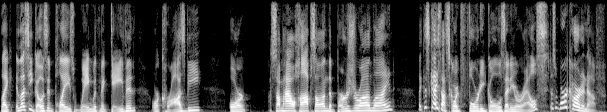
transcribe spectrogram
Like unless he goes and plays wing with McDavid or Crosby, or somehow hops on the Bergeron line. Like this guy's not scoring forty goals anywhere else. Doesn't work hard enough.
